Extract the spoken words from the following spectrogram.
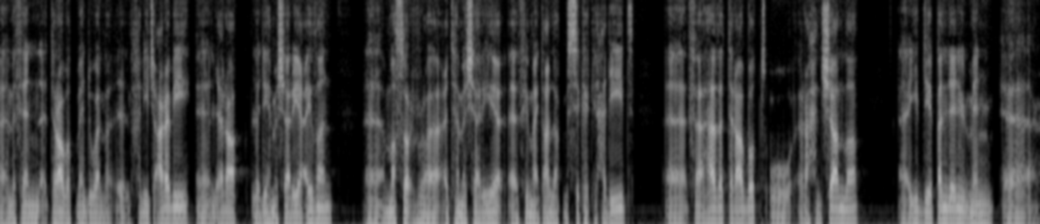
مثلا ترابط بين دول الخليج العربي العراق لديها مشاريع أيضا مصر عندها مشاريع فيما يتعلق بالسكك الحديد آه، فهذا الترابط وراح إن شاء الله آه، يبدي يقلل من آه،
